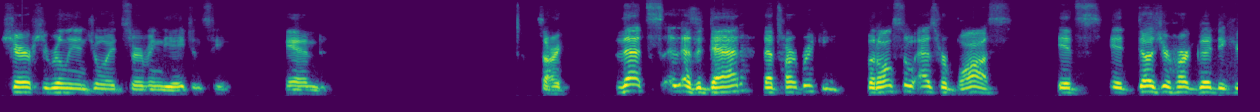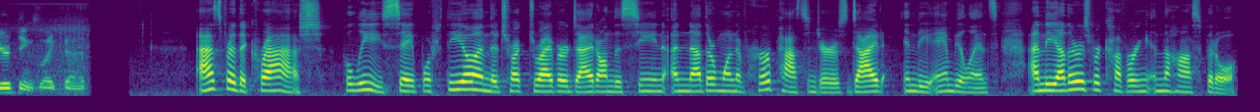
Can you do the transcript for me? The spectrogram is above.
Sheriff, she really enjoyed serving the agency. And sorry, that's as a dad, that's heartbreaking, but also as her boss, it's it does your heart good to hear things like that. As for the crash, police say Portillo and the truck driver died on the scene. Another one of her passengers died in the ambulance, and the other is recovering in the hospital.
